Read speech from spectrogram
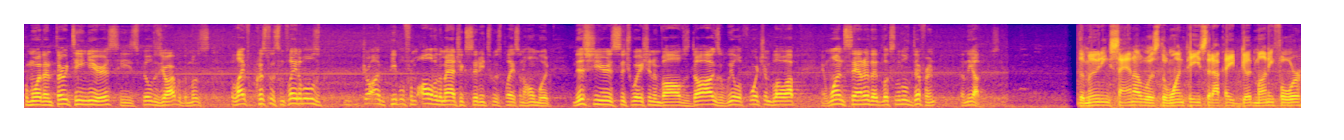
For more than 13 years, he's filled his yard with the most delightful Christmas inflatables, drawing people from all over the Magic City to his place in Homewood. This year's situation involves dogs, a Wheel of Fortune blow up, and one Santa that looks a little different than the others. The Mooning Santa was the one piece that I paid good money for,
